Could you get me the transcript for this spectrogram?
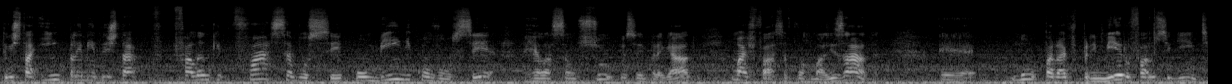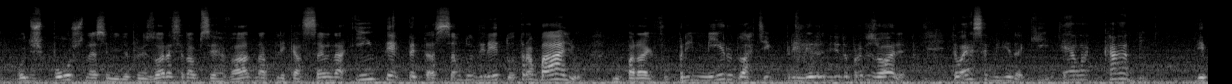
Então está implementando, está falando que faça você, combine com você a relação sua com seu empregado, mas faça formalizada. É, no parágrafo 1 fala o seguinte: o disposto nessa medida provisória será observado na aplicação e na interpretação do direito do trabalho, no parágrafo 1 do artigo 1 da medida provisória. Então, essa medida aqui, ela cabe de,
